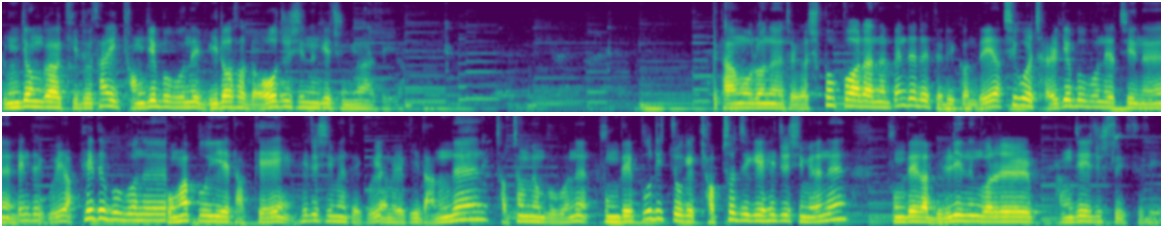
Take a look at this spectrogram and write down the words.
음경과 기두 사이 경계 부분에 밀어서 넣어주시는 게 중요하세요. 다음으로는 저희가 슈퍼보아라는 밴드를 드릴 건데요. 시골 절개 부분에 지는 밴드고요. 헤드 부분은 봉합 부위에 닿게 해주시면 되고요. 그다음에 여기 남는 접착면 부분은 붕대 뿌리 쪽에 겹쳐지게 해주시면은 붕대가 밀리는 거를 방지해 줄 수 있으세요.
